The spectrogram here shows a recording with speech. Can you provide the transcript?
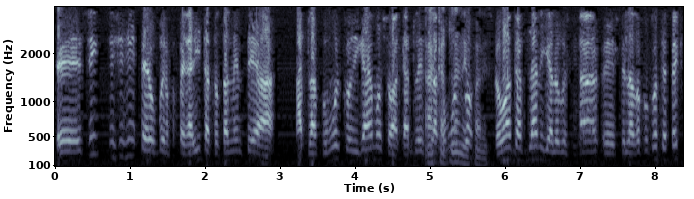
Eh, sí, sí, sí, sí, pero bueno, pegadita totalmente a, a Tlacomulco, digamos, o a Catlán, Tlacomulco, luego a Catlán y ya luego está este lado Cocotepec,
